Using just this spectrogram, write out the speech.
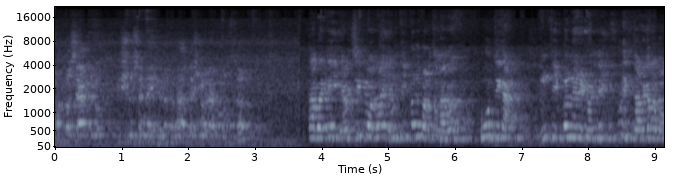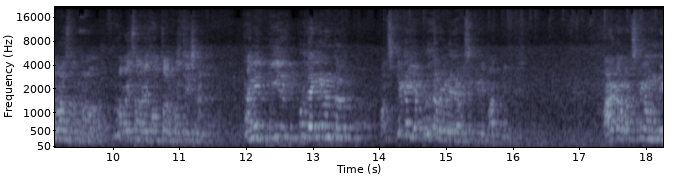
మొత్తం శాఖలు ఇష్యూస్ అన్ని అయిపోయిన కదా అధ్యక్షుల అనుమతితో కాబట్టి ఎలక్ట్రిసిటీ వల్ల ఎంత ఇబ్బంది పడుతున్నారో పూర్తిగా ఇంత ఇబ్బంది అనేటువంటిది ఇప్పుడు ఇది జరగల వ్యవహారం నా వయసు అరవై సంవత్సరాలకు వచ్చేసిన. కానీ ఈ ఇప్పుడు జరిగినంత ఫస్ట్గా ఎప్పుడు జరగలేదు ఎలక్ట్రిసిటీ డిపార్ట్మెంట్ బాగా వరస్ట్గా ఉంది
